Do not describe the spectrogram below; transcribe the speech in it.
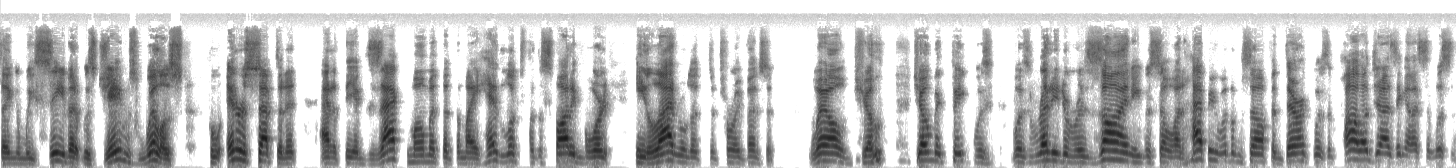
thing, and we see that it was James Willis who intercepted it. And at the exact moment that the, my head looked for the spotting board, he lateraled it to Troy Vincent. Well, Joe Joe McPeak was was ready to resign. He was so unhappy with himself, and Derek was apologizing. And I said, "Listen,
